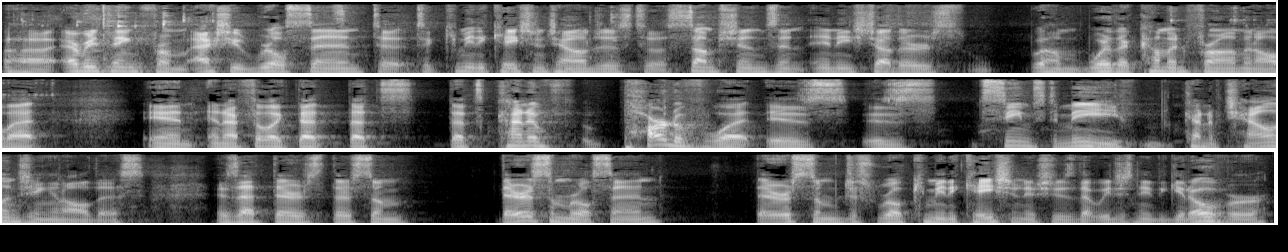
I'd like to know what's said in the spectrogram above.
uh, everything from actually real sin to, to communication challenges to assumptions in, in each other's um, where they're coming from and all that. And and I feel like that that's that's kind of part of what is is seems to me kind of challenging in all this is that there's there's some there is some real sin. There are some just real communication issues that we just need to get over.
